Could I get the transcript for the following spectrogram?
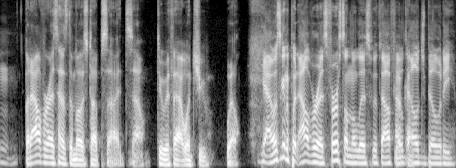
Mhm. But Alvarez has the most upside. So do with that what you Yeah, I was going to put Alvarez first on the list with outfield Okay. eligibility,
